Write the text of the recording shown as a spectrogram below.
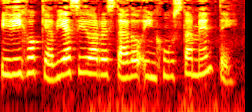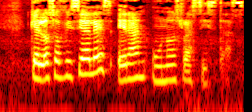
y dijo que había sido arrestado injustamente, que los oficiales eran unos racistas.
